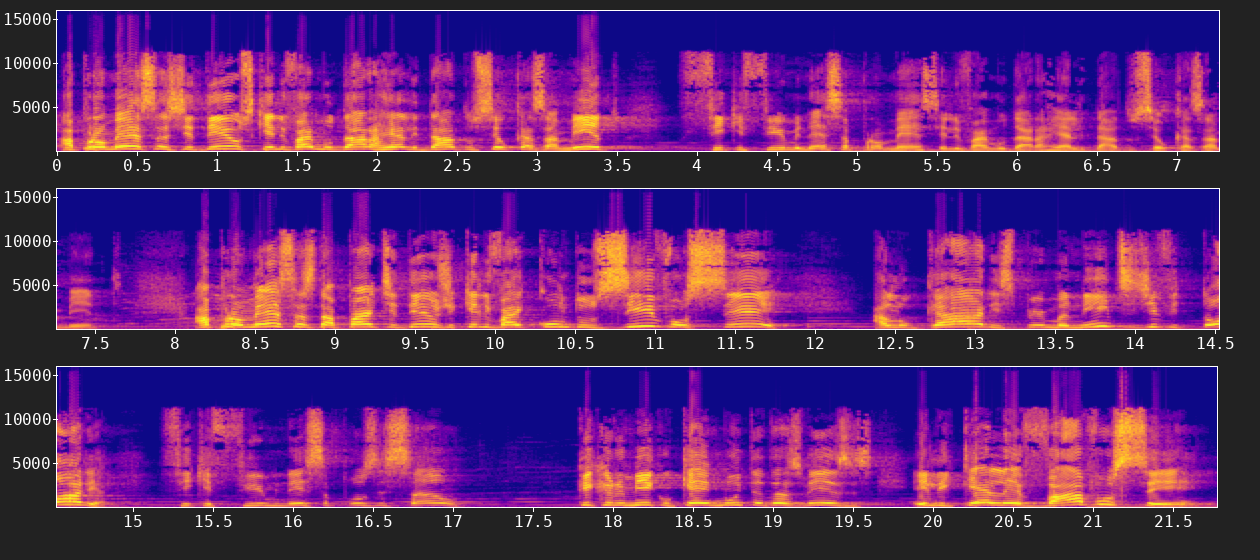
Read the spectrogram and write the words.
Há promessas de Deus que Ele vai mudar a realidade do seu casamento. Fique firme nessa promessa, Ele vai mudar a realidade do seu casamento. Há promessas da parte de Deus de que Ele vai conduzir você a lugares permanentes de vitória. Fique firme nessa posição. O que, que o inimigo quer? Muitas das vezes, ele quer levar você,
